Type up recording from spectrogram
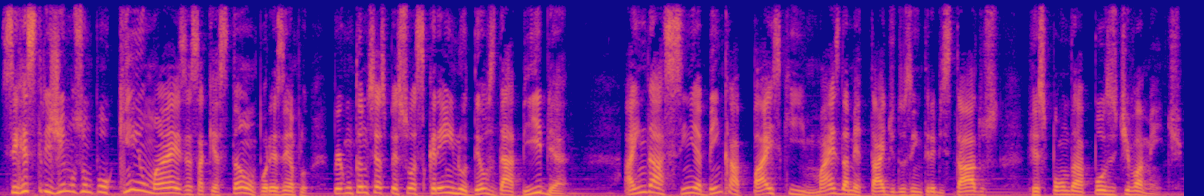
Se restringimos um pouquinho mais essa questão, por exemplo, perguntando se as pessoas creem no Deus da Bíblia, ainda assim é bem capaz que mais da metade dos entrevistados responda positivamente.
